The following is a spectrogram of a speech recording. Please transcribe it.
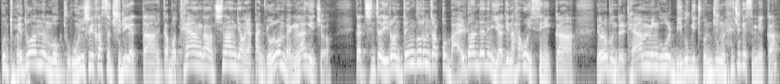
뭐 되도 않는 뭐 온실가스 줄이겠다. 그러니까 뭐 태양광, 친환경 약간 요런 맥락이죠. 그러니까 진짜 이런 뜬구름 잡고 말도 안 되는 이야기는 하고 있으니까 여러분들 대한민국을 미국이 존중을 해 주겠습니까?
